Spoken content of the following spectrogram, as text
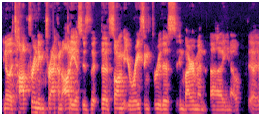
you know, a top trending track on Audius is the, the song that you're racing through this environment, uh, you know, uh,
